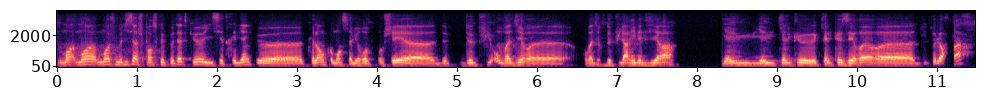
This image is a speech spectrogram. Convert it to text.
Moi, moi, moi, je me dis ça. Je pense que peut-être qu'il sait très bien que, que là, on commence à lui reprocher depuis, on va dire, on va dire depuis l'arrivée de Vira, il y a eu, il y a eu quelques, quelques erreurs de, leur part.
